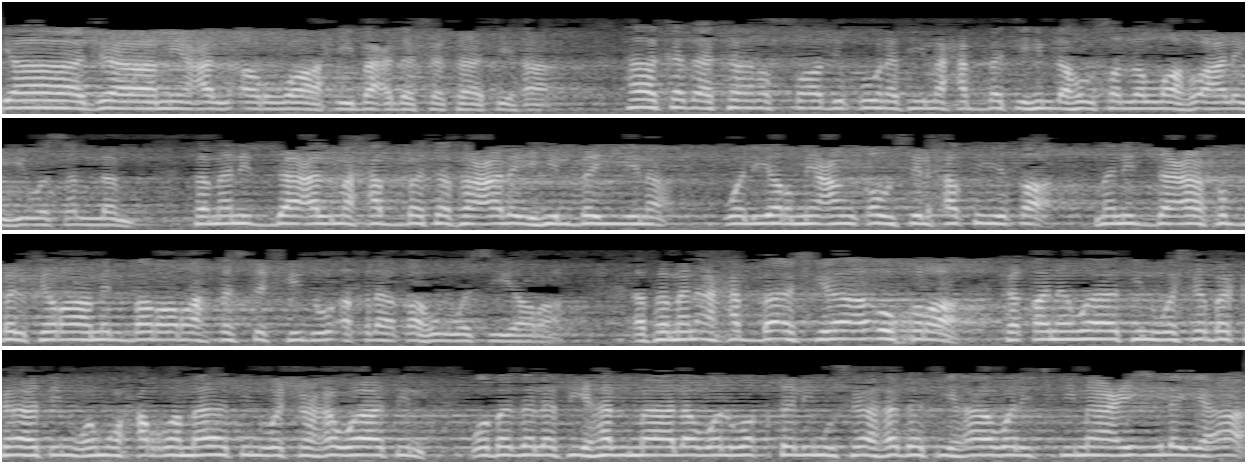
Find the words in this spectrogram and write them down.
يا جامع الأرواح بعد شتاتها. هكذا كان الصادقون في محبتهم له صلى الله عليه وسلم. فمن ادعى المحبة فعليه البينة وليرم عن قوس الحقيقة. من ادعى حب الكرام البررة فاستشهدوا أخلاقه وسيرا أفمن أحب أشياء أخرى كقنوات وشبكات ومحرمات وشهوات وبذل فيها المال والوقت لمشاهدتها والاجتماع إليها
